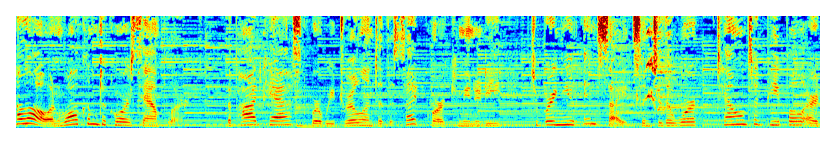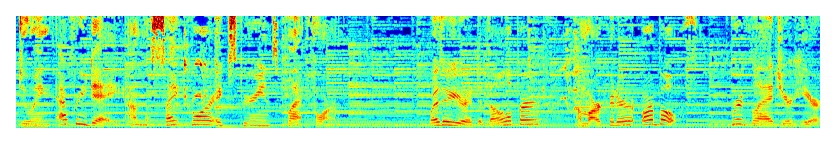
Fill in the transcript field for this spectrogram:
Hello, and welcome to Core Sampler, the podcast where we drill into the Sitecore community to bring you insights into the work talented people are doing every day on the Sitecore Experience platform. Whether you're a developer, a marketer, or both, we're glad you're here.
